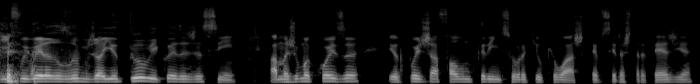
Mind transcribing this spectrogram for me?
e fui ver resumos ao YouTube e coisas assim. Pá, mas uma coisa, eu depois já falo um bocadinho sobre aquilo que eu acho que deve ser a estratégia,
